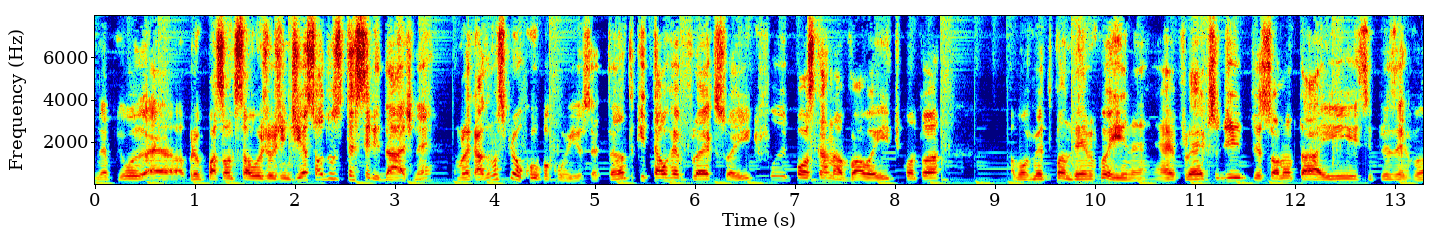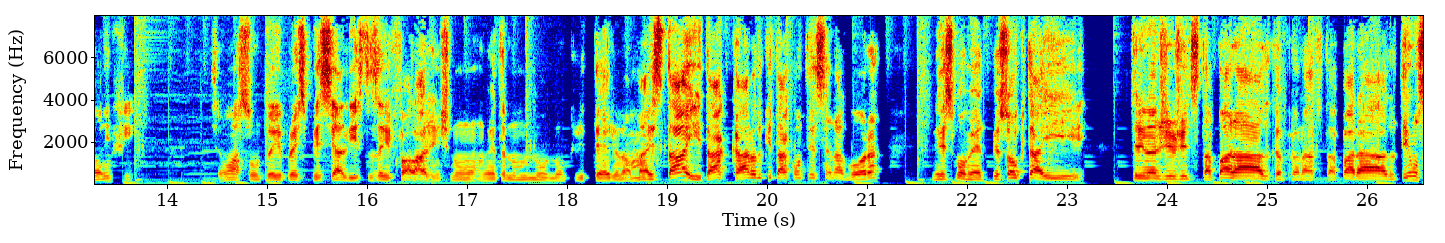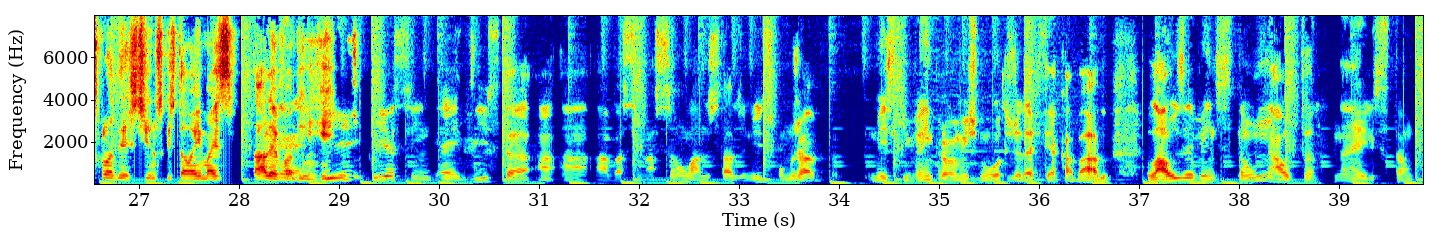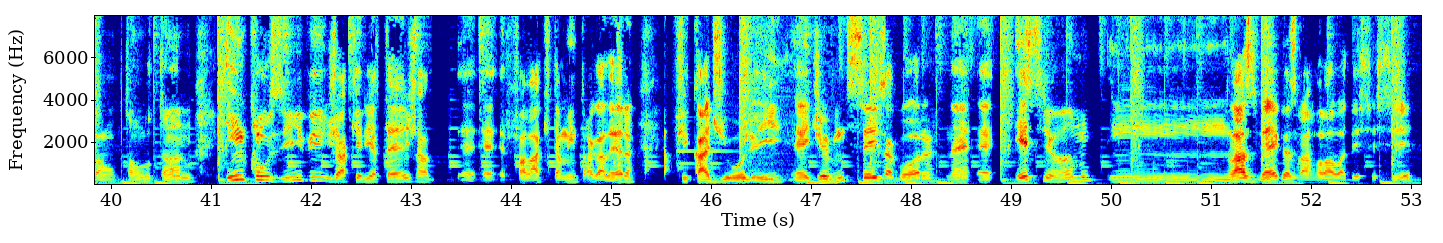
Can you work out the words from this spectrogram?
né? Porque o- é, a preocupação de saúde hoje em dia é só dos terceira idade, né? A molecada não se preocupa com isso, é tanto que tá o reflexo aí que foi pós-carnaval aí de quanto a, a movimento pandêmico aí, né? É reflexo de o pessoal não tá aí se preservando, enfim. Isso é um assunto aí para especialistas aí falar. A gente não, não entra no critério, não. Mas tá aí, tá a cara do que tá acontecendo agora, nesse momento. O pessoal que tá aí treinando de jiu-jitsu tá parado, o campeonato tá parado. Tem uns clandestinos que estão aí, mas tá levando É, em risco. E, e, assim, é, vista a, a, a vacinação lá nos Estados Unidos, como já mês que vem, provavelmente no outro já deve ter acabado, lá os eventos estão em alta, né? Eles estão tão, tão lutando. Inclusive, já queria até já é, é, falar que também pra galera ficar de olho aí. É dia 26 agora, né? É, esse ano, em Las Vegas, vai rolar o ADCC,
